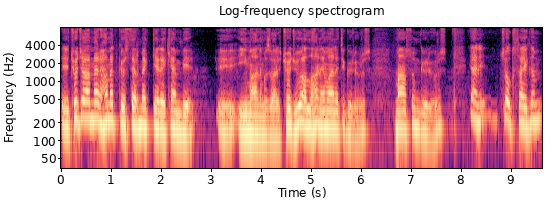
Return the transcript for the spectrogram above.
Ee, çocuğa merhamet göstermek gereken bir e, imanımız var. Çocuğu Allah'ın emaneti görüyoruz. Masum görüyoruz. Yani çok saygın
